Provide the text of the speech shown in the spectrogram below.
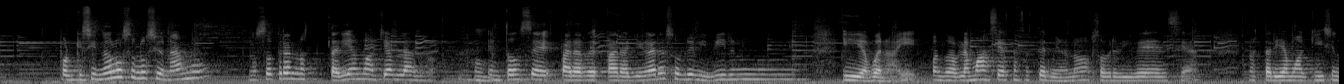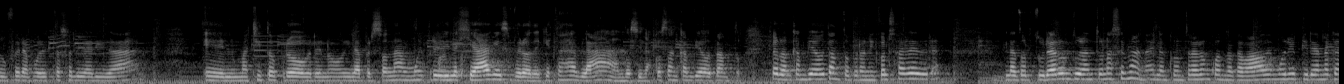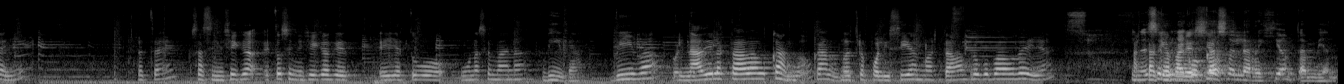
porque si no lo solucionamos, nosotras no estaríamos aquí hablando. Mm. Entonces, para, para llegar a sobrevivir en un y bueno, ahí cuando hablamos así en estos términos, ¿no? Sobrevivencia, no estaríamos aquí si no fuera por esta solidaridad. El machito progre, ¿no? Y la persona muy privilegiada que dice, pero ¿de qué estás hablando? Si las cosas han cambiado tanto. Claro, han cambiado tanto, pero Nicole Saavedra la torturaron durante una semana y la encontraron cuando acababa de morir tirada en la calle. O sea, significa, esto significa que ella estuvo una semana viva, viva y nadie la estaba buscando. buscando. Nuestros policías no estaban preocupados de ella. Y no es el único caso en la región también,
